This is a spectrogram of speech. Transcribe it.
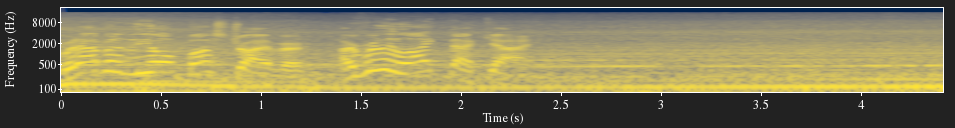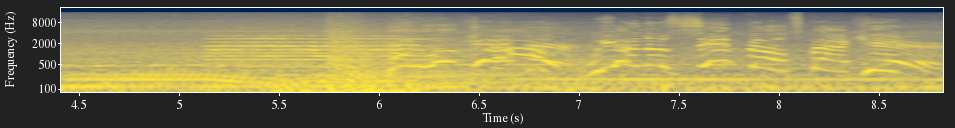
What happened to the old bus driver? I really like that guy. Hey, look out! We got no seatbelts back here!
